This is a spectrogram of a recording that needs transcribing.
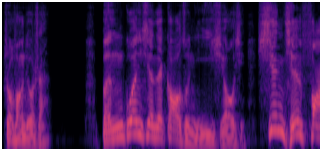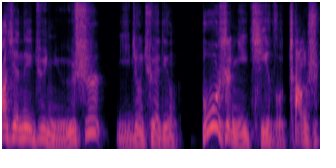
说凤九山。本官现在告诉你一消息：先前发现那具女尸已经确定了，不是你妻子昌氏。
